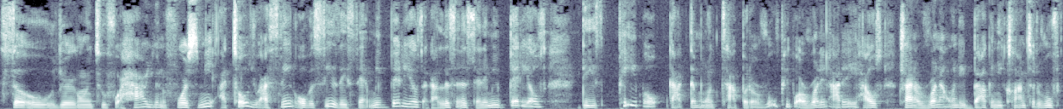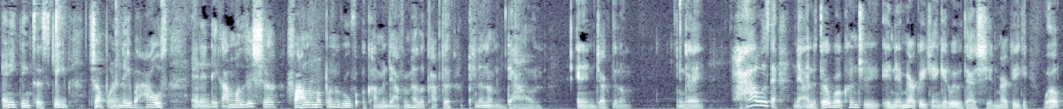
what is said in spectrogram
so you're going to for how are you to force me? I told you I seen overseas. They sent me videos. I got listeners sending me videos these people got them on top of the roof. People are running out of their house, trying to run out on their balcony, climb to the roof, anything to escape, jump on a neighbor house. And then they got militia following them up on the roof or coming down from helicopter, pinning them down and injecting them. Okay? How is that? Now, in the third world country, in America, you can't get away with that shit. In America, you can, well,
